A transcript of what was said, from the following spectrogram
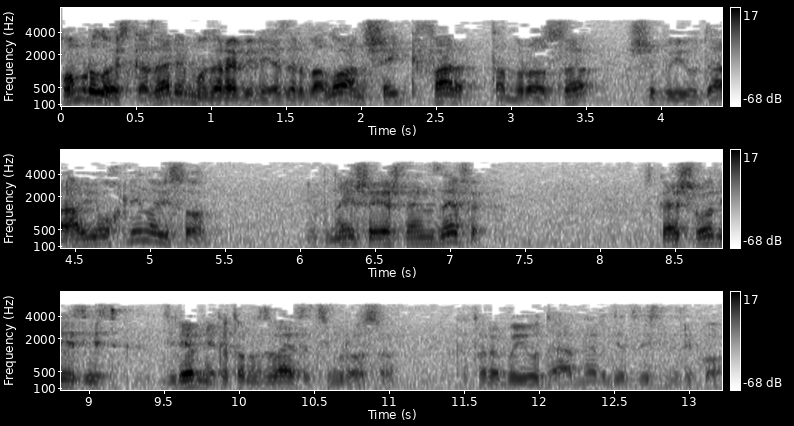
Омрулой сказали ему Раби Лезер, вало аншей кфар тамроса, шибу юда, юхлину и сон. Мипней шеешлайн зефек. Что вот есть здесь деревня, которая называется Тимроса, которая бы Иуда, наверное, где-то здесь недалеко.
